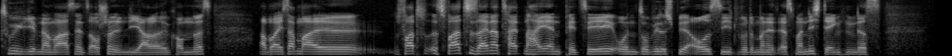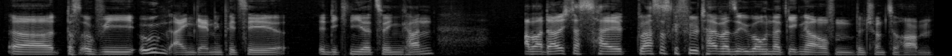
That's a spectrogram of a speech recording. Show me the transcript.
zugegebenermaßen jetzt auch schon in die Jahre gekommen ist, aber ich sag mal, es war, es war zu seiner Zeit ein High-End-PC und so wie das Spiel aussieht, würde man jetzt erstmal nicht denken, dass äh, das irgendwie irgendein Gaming-PC in die Knie zwingen kann. Aber dadurch, dass halt, du hast das Gefühl, teilweise über 100 Gegner auf dem Bildschirm zu haben.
